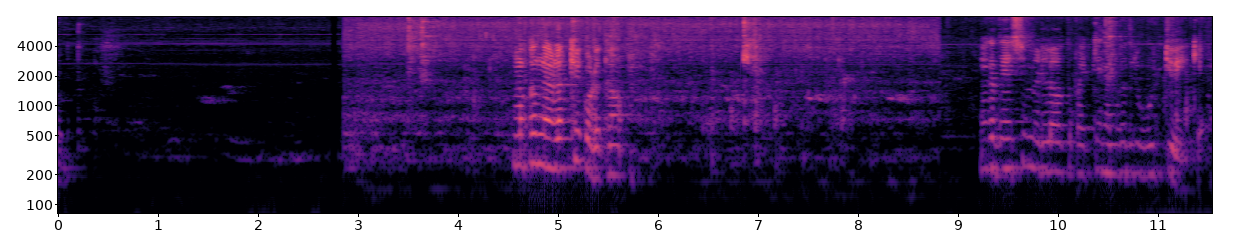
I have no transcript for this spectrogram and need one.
ഒഴിച്ച് നമുക്കൊന്ന് ഇളക്കി കൊടുക്കാം. ഏകദേശം വെള്ളമൊക്കെ പറ്റി നമുക്കതിൽ ഊറ്റി വയ്ക്കാം.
